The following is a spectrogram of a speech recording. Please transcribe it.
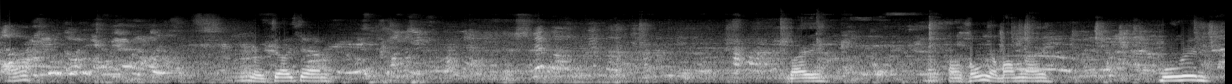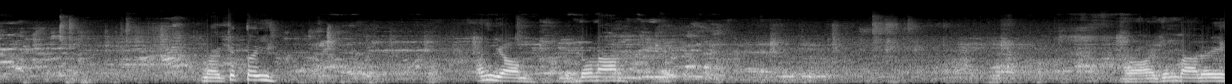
Đó. Đồ chơi cho em. Đây. Còn thú vào bông này burin. Rồi kitty ống dòm McDonald rồi chúng ta đi.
